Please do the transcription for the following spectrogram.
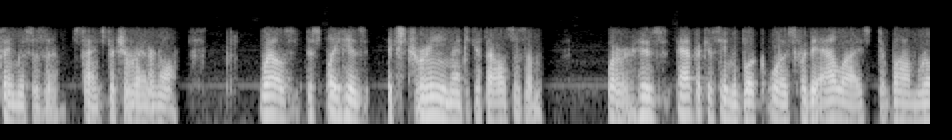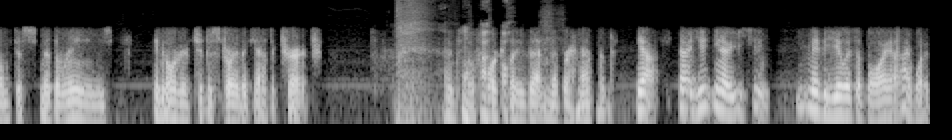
famous as a science fiction writer and all, Wells displayed his extreme anti-Catholicism, where his advocacy in the book was for the Allies to bomb Rome to smithereens in order to destroy the Catholic Church. And so, wow. fortunately, that never happened. Yeah, now you you know you see maybe you as a boy, I was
